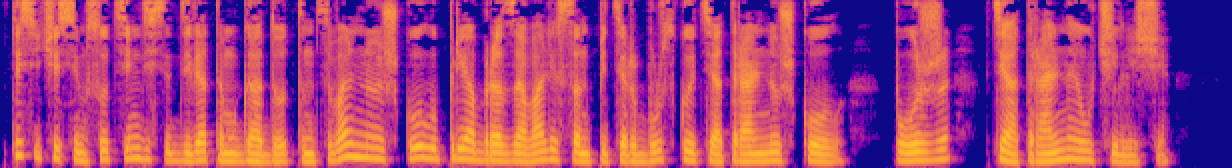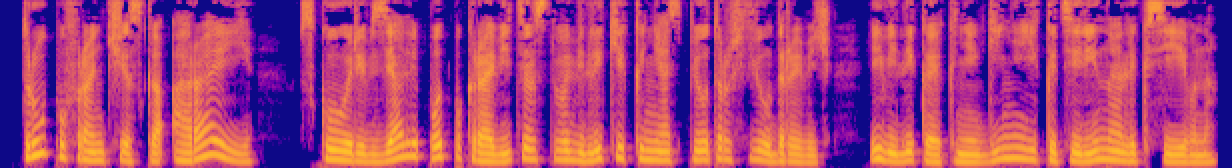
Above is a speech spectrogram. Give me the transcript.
В 1779 году танцевальную школу преобразовали в Санкт-Петербургскую театральную школу, позже в театральное училище. Труппу Франческо Араи вскоре взяли под покровительство великий князь Петр Федорович и великая княгиня Екатерина Алексеевна.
